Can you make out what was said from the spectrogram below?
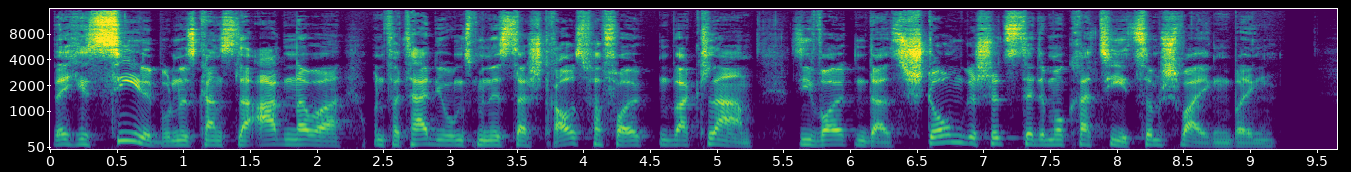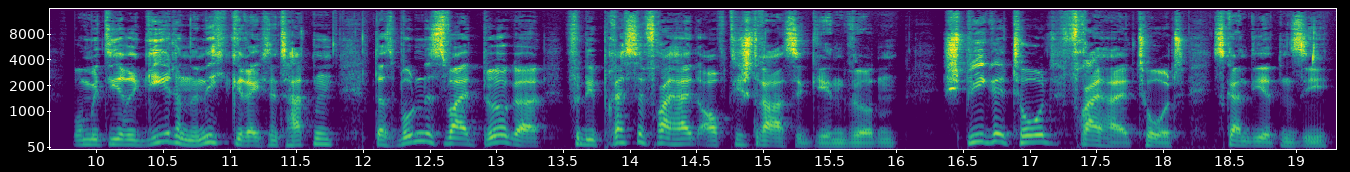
Welches Ziel Bundeskanzler Adenauer und Verteidigungsminister Strauß verfolgten, war klar. Sie wollten das Sturmgeschütz der Demokratie zum Schweigen bringen womit die Regierenden nicht gerechnet hatten, dass bundesweit Bürger für die Pressefreiheit auf die Straße gehen würden. Spiegeltod, Freiheit tot, skandierten sie.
